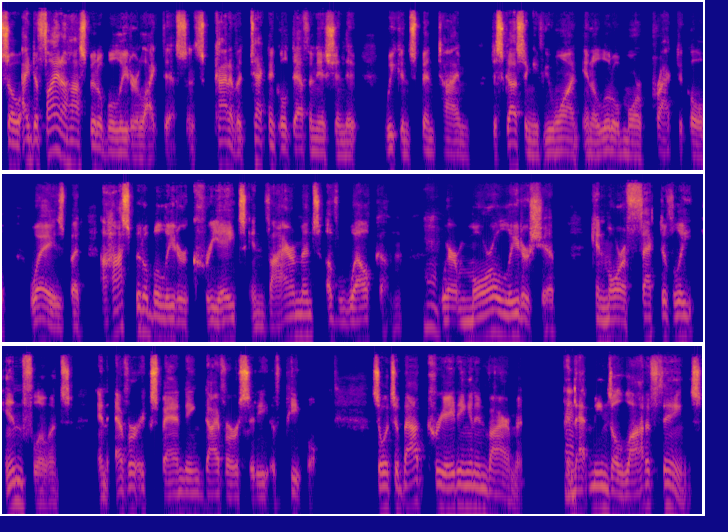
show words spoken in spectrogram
So I define a hospitable leader like this. It's kind of a technical definition that we can spend time discussing if you want in a little more practical ways. But a hospitable leader creates environments of welcome mm. where moral leadership can more effectively influence an ever expanding diversity of people. So it's about creating an environment. And that means a lot of things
